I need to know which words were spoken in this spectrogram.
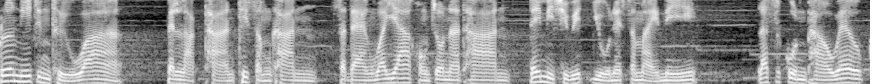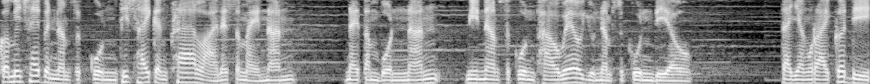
เรื่องนี้จึงถือว่า เป็นหลักฐานที่สำคัญ แสดงว่าย่าของโจนาธานได้มีชีวิตอยู่ในสมัยนี้ และสกุลพาวเวลก็ไม่ใช่เป็นนามสกุลที่ใช้กันแพร่หลายในสมัยนั้น ในตำบลนนั้นมีนามสกุลพาวเวลอยู่นามสกุลเดียว แต่อย่างไรก็ดี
